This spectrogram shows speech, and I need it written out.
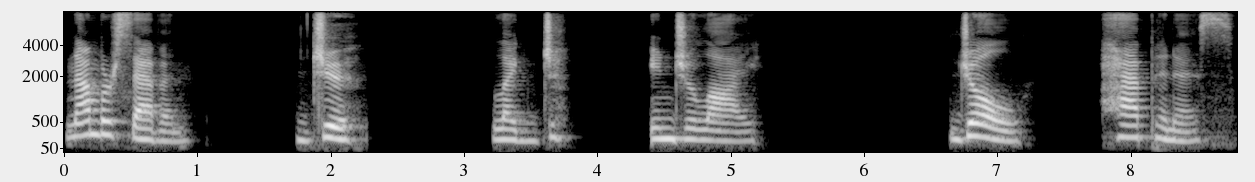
Number seven, J, like J in July. Joel, happiness.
